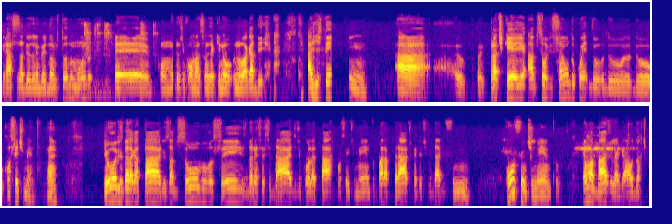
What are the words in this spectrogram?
graças a Deus eu lembrei o nome de todo mundo é, com muitas informações aqui no, no HD. A gente tem a, eu pratiquei a absorção do, do, do, do consentimento, né? Senhores delegatários, absolvo vocês da necessidade de coletar consentimento para a prática de atividade fim. Consentimento é uma base legal do artigo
